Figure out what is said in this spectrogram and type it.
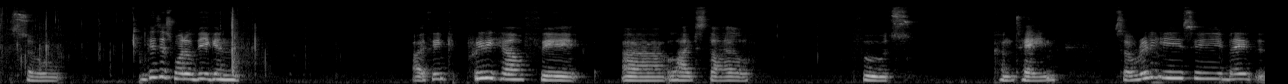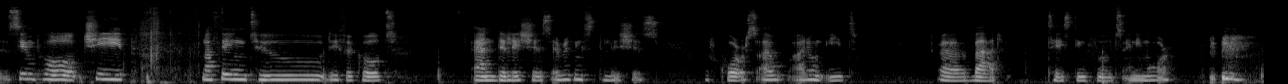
so this is what a vegan I think pretty healthy uh, lifestyle foods contain. So really easy simple cheap nothing too difficult and delicious. Everything's delicious. Of course I, I don't eat uh, bad tasting foods anymore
